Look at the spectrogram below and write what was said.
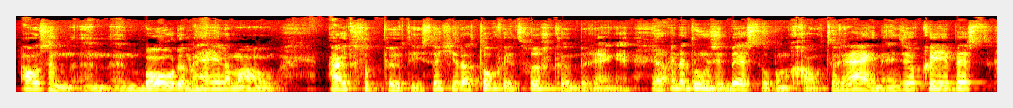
als een, een, een bodem helemaal uitgeput is, dat je dat toch weer terug kunt brengen. Ja. En dat doen ze best op een groot terrein. En zo kun je best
